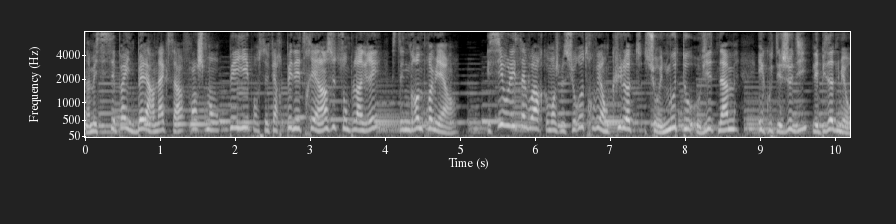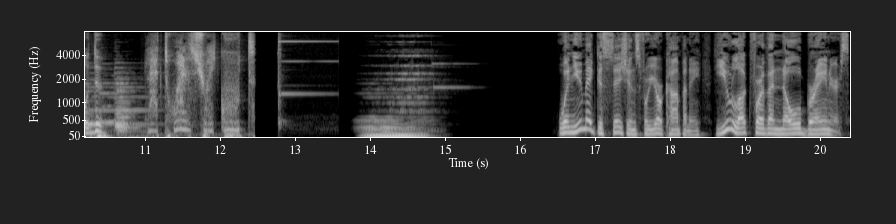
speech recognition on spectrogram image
Non mais si c'est pas une belle arnaque ça, franchement, payer pour se faire pénétrer à l'insu de son plein gré, c'était une grande première. Et si vous voulez savoir comment je me suis retrouvée en culotte sur une moto au Vietnam, écoutez jeudi l'épisode numéro 2. La toile sur écoute. When you make decisions for your company, you look for the no-brainers.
